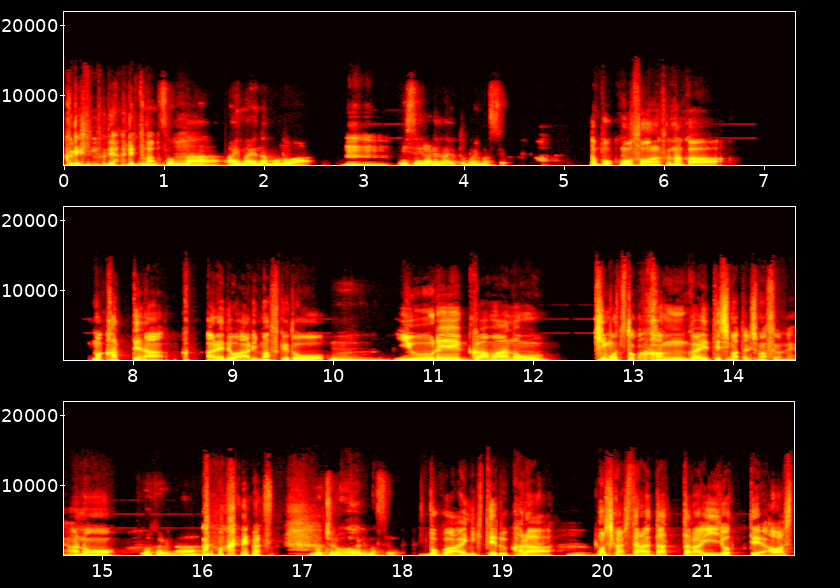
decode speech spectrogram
くれるのであればうん、そんな曖昧なものはうんうん見せられないと思いますよ。僕もそうなんですけど、なんか、まあ、勝手なあれではありますけど、うん。幽霊側の気持ちとか考えてしまったりしますよね。あの、わかるな。わかります。もちろんわかりますよ。僕は会いに来てるから、もしかしたらだったらいいよって合わせ、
